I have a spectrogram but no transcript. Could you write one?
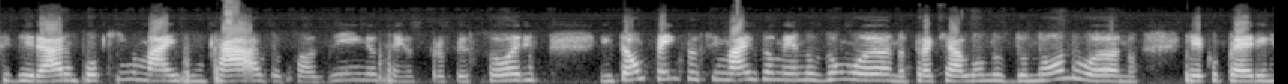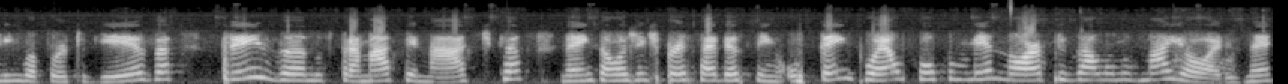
se virar um pouquinho mais em casa, sozinhos, sem os professores então, pensa-se mais ou menos um ano para que alunos do nono ano recuperem língua portuguesa, três anos para matemática, né? Então a gente percebe assim, o tempo é um pouco menor para os alunos maiores, né?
